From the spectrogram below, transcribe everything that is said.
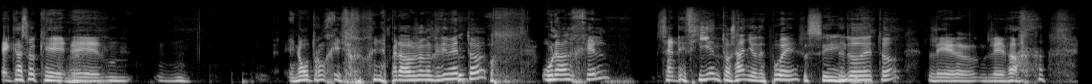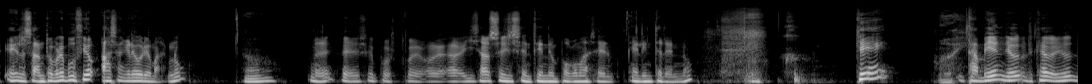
El caso es que eh, en otro giro inesperado de los acontecimientos, un ángel, 700 años después Sí. de todo esto, le, le da el santo prepucio a San Gregorio Magno. Ah. ¿eh? Sí, pues, pues, ahí ya se, se entiende un poco más el, el interés, ¿no? Que también, yo, claro, yo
